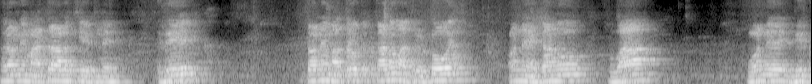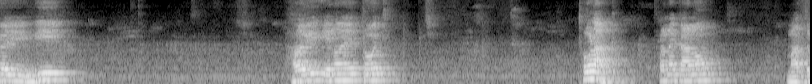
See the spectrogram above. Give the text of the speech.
રને માત્રા લખીએ એટલે રે. ટને માત્ર, કાનો માત્ર ટોય અને કાનો વા. વને દીર્ઘઈ વી. હરી એનો એ ટોચ. થોડાક અને કાનો માત્ર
